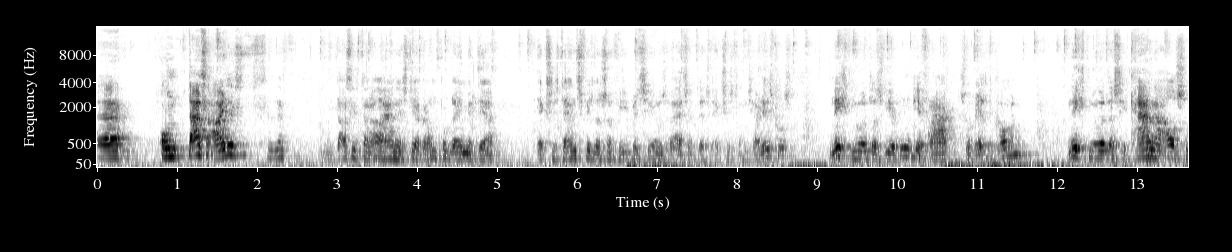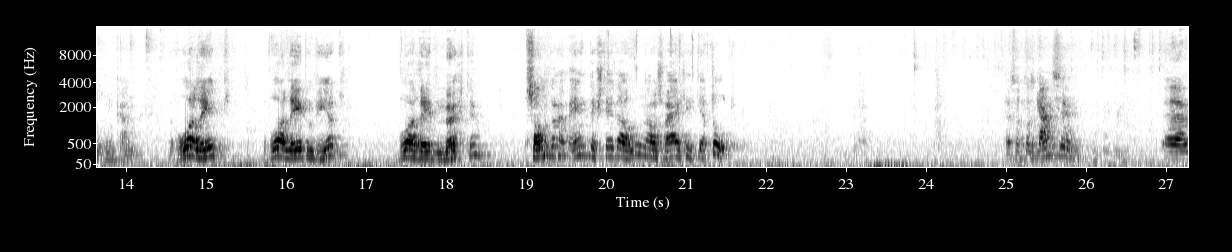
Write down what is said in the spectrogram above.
Äh, und das alles, ne, das ist dann auch eines der Grundprobleme der Existenzphilosophie bzw. des Existenzialismus. Nicht nur, dass wir ungefragt zur Welt kommen, nicht nur, dass sich keiner aussuchen kann, wo er lebt, wo er leben wird, wo er leben möchte, sondern am Ende steht auch unausweichlich der Tod. Also das Ganze äh,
